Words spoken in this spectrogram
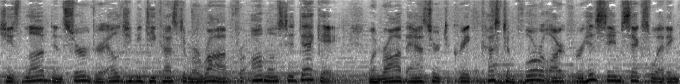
She's loved and served her LGBT customer Rob for almost a decade. When Rob asked her to create custom floral art for his same-sex wedding,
